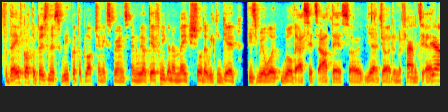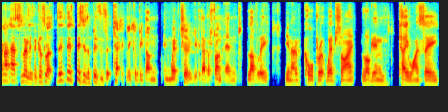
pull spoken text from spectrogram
For they've got the business, we've got the blockchain experience, and we are definitely going to make sure that we can get these real world assets out there. So, yeah, Joe, I don't know if you um, wanted to add. Yeah, no, absolutely. Because look, this, this is a business that technically could be done in Web two. You could have a front end, lovely, you know, corporate website, login, KYC, you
